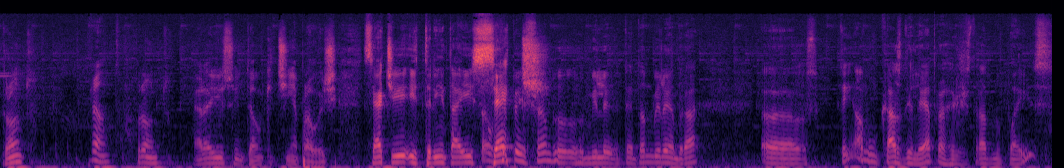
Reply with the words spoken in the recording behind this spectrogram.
Pronto? Pronto. Pronto. Era isso então que tinha pra hoje. 7h37. Então, pensando, me tentando me lembrar. ah, tem algum caso de lepra registrado no país?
